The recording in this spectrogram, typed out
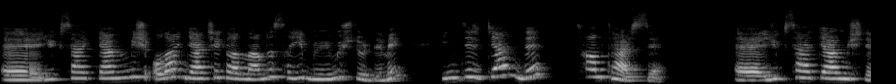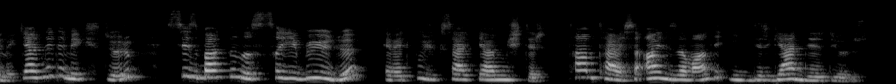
e, yükseltgenmiş olan gerçek anlamda sayı büyümüştür demek. İndirgen de tam tersi. E, yükseltgenmiş demek. Yani ne demek istiyorum? Siz baktınız sayı büyüdü. Evet bu yükseltgenmiştir. Tam tersi aynı zamanda indirgendir diyoruz.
